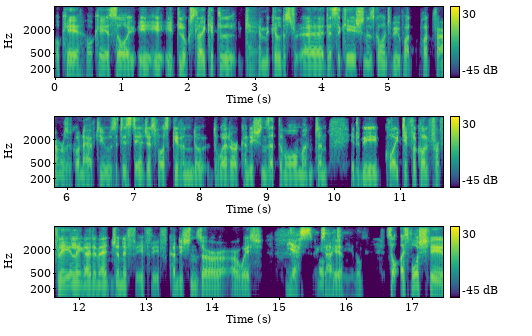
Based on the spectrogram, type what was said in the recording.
Okay, okay. So it, it, looks like it'll chemical uh, desiccation is going to be what, what farmers are going to have to use at this stage, I suppose, given the, the weather conditions at the moment, and it'll be quite difficult for flailing, I'd imagine, if if, if conditions are, are wet. Yes, exactly. Okay. You know. So I suppose the,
